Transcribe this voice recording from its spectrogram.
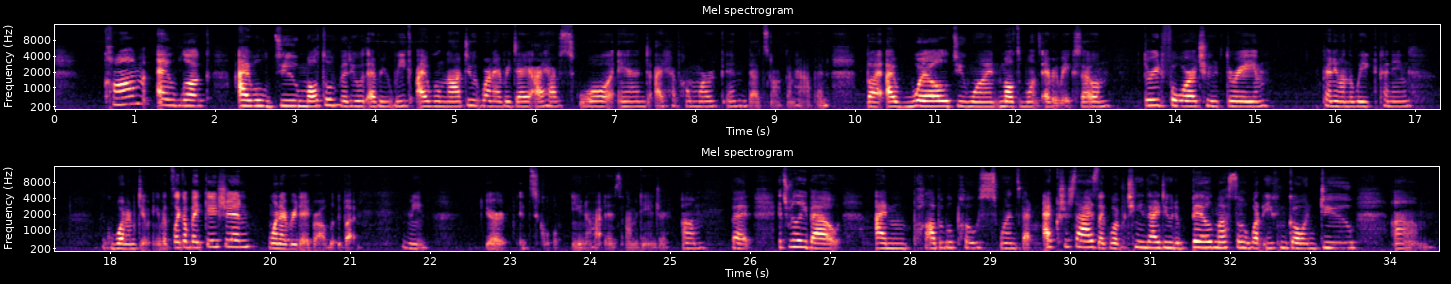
come and look. I will do multiple videos every week. I will not do one every day. I have school and I have homework and that's not to happen. But I will do one, multiple ones every week. So three to four, two to three, depending on the week, depending like what I'm doing. If it's like a vacation, one every day probably. But I mean, you're it's school. You know how it is. I'm a danger. Um, but it's really about I'm probably will post ones about exercise, like what routines I do to build muscle, what you can go and do, um,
